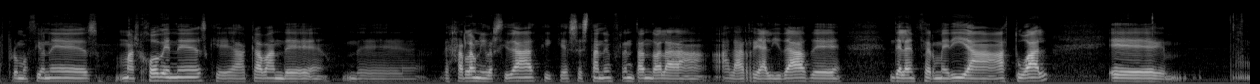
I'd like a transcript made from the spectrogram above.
promociones más jóvenes que acaban de, dejar la universidad y que se están enfrentando a la, realidad de, la enfermería actual. Eh,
